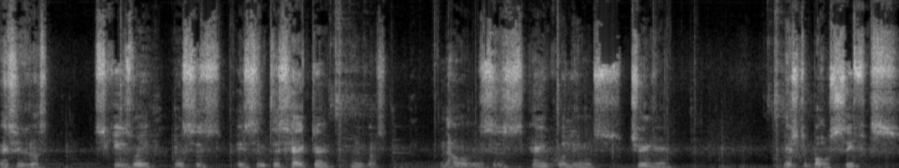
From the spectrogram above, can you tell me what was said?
And she goes, excuse me, this is, isn't this Hector? And he goes, no, this is Hank Williams Jr., Mr. Bocephus.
